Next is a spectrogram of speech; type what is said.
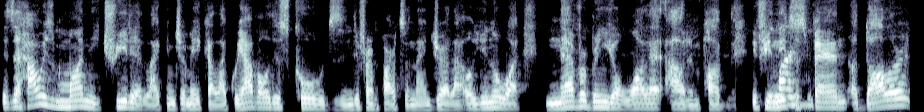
is it how is money treated like in Jamaica? Like we have all these codes in different parts of Nigeria. Like, oh, you know what? Never bring your wallet out in public. If you need to spend a dollar,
